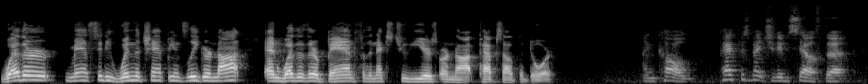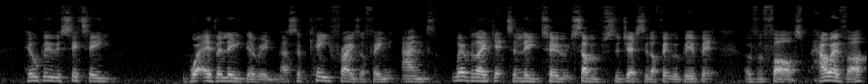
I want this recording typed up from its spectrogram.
whether Man City win the Champions League or not, and whether they're banned for the next two years or not. Pep's out the door. And Carl, Pep has mentioned himself that he'll be with City whatever league they're in. That's a key phrase, I think. And whether they get to League Two, which some have suggested, I think would be a bit of a farce. However,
